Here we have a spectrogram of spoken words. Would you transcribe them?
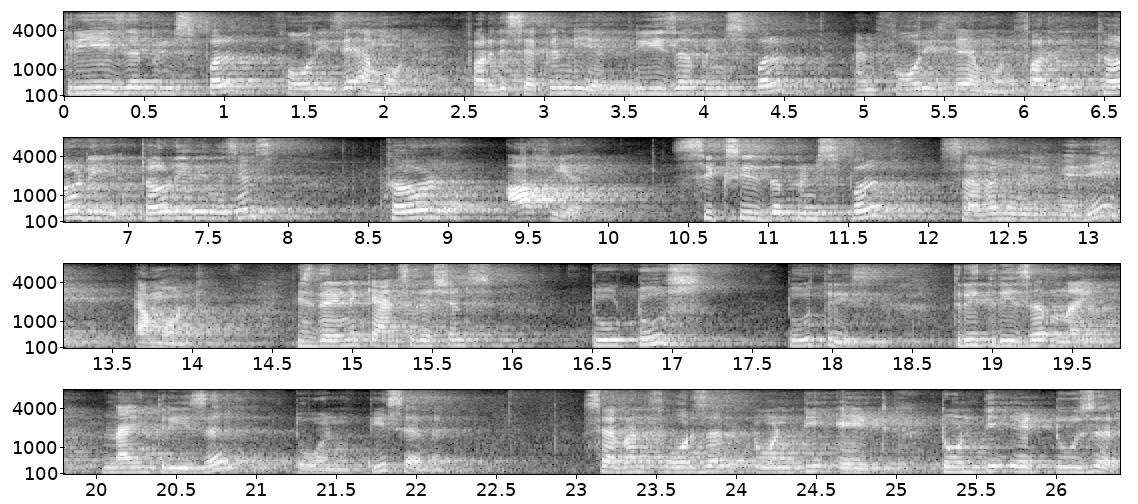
3 is a principal 4 is a amount. For the second year 3 is a principal and 4 is the amount. For the third year third year in the sense third half year 6 is the principal 7 will be the amount is there any cancellations? 2 twos 2 threes. 3 threes are 9 9 threes are 27 7 fours are 28 28 twos are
